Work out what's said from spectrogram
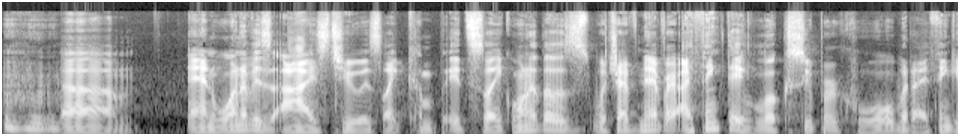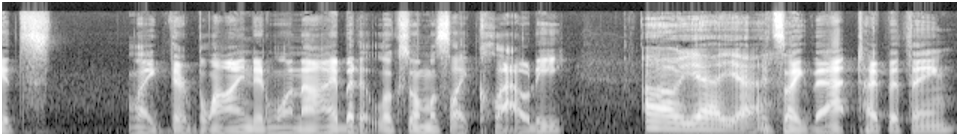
Mm-hmm. Um, and one of his eyes too is like com- it's like one of those which I've never. I think they look super cool, but I think it's like they're blind in one eye, but it looks almost like cloudy. Oh yeah, yeah. It's like that type of thing.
